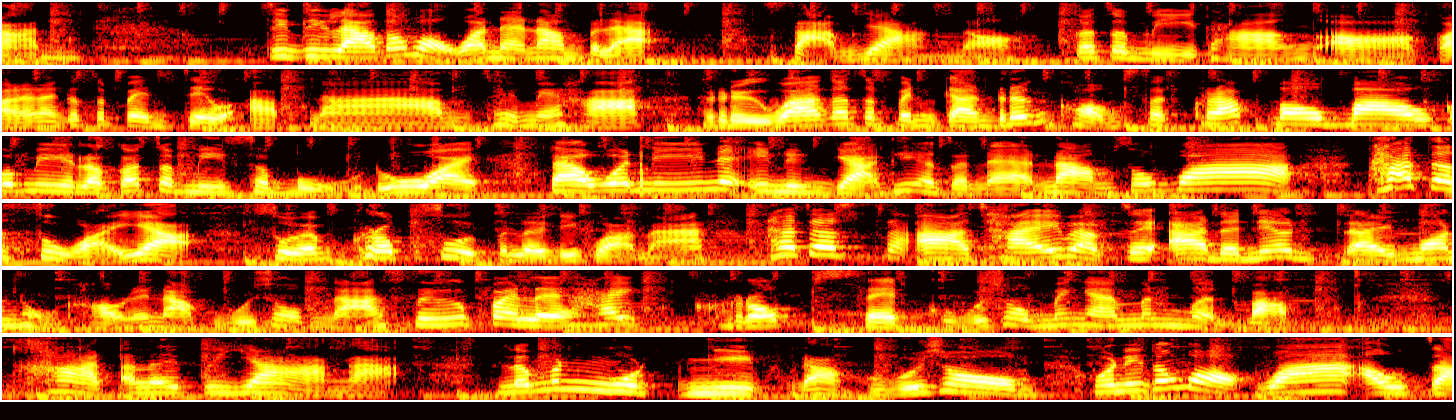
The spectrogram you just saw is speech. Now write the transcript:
กัน จริงๆแล้วต้องบอกว่าแนะนำไปแล้ว 3 อย่างเนาะก็จะมีทั้งเอ่อก่อนหน้านั้นก็จะเป็นเจลอาบน้ำใช่ไหมคะ หรือว่าก็จะเป็นการเรื่องของสครับเบาๆ ก็มีแล้วก็จะมีสบู่ด้วย แต่วันนี้เนี่ยอีกหนึ่งอย่างที่อยากจะแนะนำซะว่าถ้าจะสวยอะ่ะสวยแบบครบสูตรไปเลยดีกว่านะถ้าจะอ่าใช้แบบ JR Daniel Diamond ของเขาเนี่ยนะคุณผู้ชมนะ ซื้อไปเลยให้ครบเซตคุณผู้ชมไม่งั้นมันเหมือนแบบ ขาดอะไรไปอย่างอะ่ะ แล้วมันหงุดหงิดอะคุณผู้ชม วันนี้ต้องบอกว่าเอาใจ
